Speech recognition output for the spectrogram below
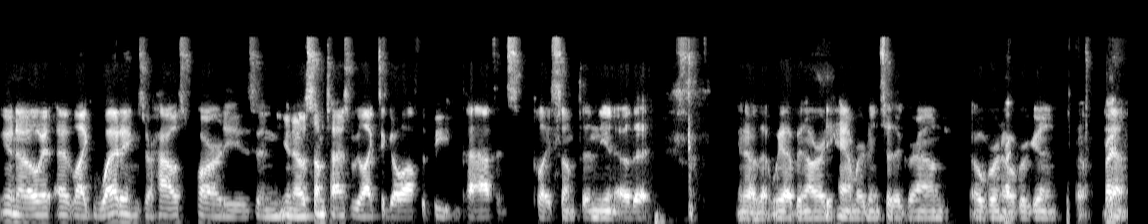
you know, at, at, like weddings or house parties. And, you know, sometimes we like to go off the beaten path and play something, you know, that, you know, that we haven't already hammered into the ground over and right. over again. So, right. Yeah.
